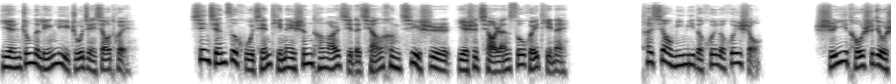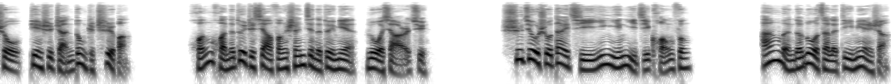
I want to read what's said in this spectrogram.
眼中的灵力逐渐消退，先前自虎钳体内升腾而起的强横气势也是悄然缩回体内。他笑眯眯的挥了挥手，十一头狮鹫兽便是展动着翅膀，缓缓的对着下方山涧的对面落下而去。狮鹫兽带起阴影以及狂风，安稳的落在了地面上。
